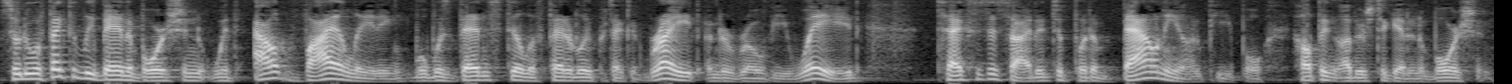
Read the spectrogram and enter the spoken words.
So, to effectively ban abortion without violating what was then still a federally protected right under Roe v. Wade, Texas decided to put a bounty on people helping others to get an abortion.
